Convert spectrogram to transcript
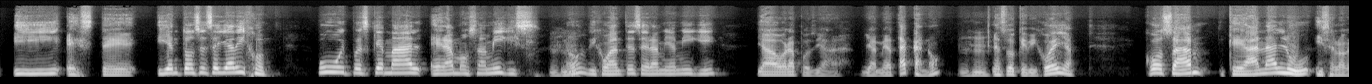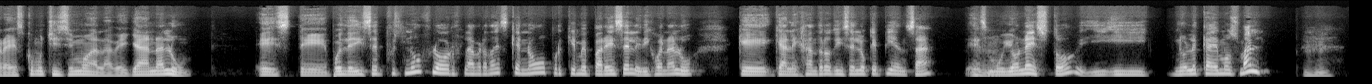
Y este, y entonces ella dijo, uy, pues qué mal, éramos amiguis, ¿no? Dijo, antes era mi amigui y ahora pues ya, ya me ataca, ¿no? Es lo que dijo ella. Cosa que Ana Lu, y se lo agradezco muchísimo a la bella Ana Lu, este, pues le dice, pues no, Flor, la verdad es que no, porque me parece, le dijo Ana Lu, que, que Alejandro dice lo que piensa, es muy honesto y, y no le caemos mal.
